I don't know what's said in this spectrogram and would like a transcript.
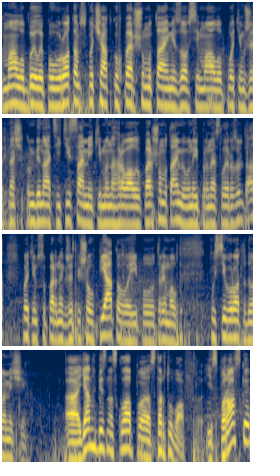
Мало били по воротам спочатку в першому таймі, зовсім мало. Потім вже наші комбінації, ті самі, які ми награвали в першому таймі, вони й принесли результат. Потім суперник вже пішов п'ятого і отримав в пусті ворота два м'ячі. Е, Young Business Club е, стартував із поразки.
